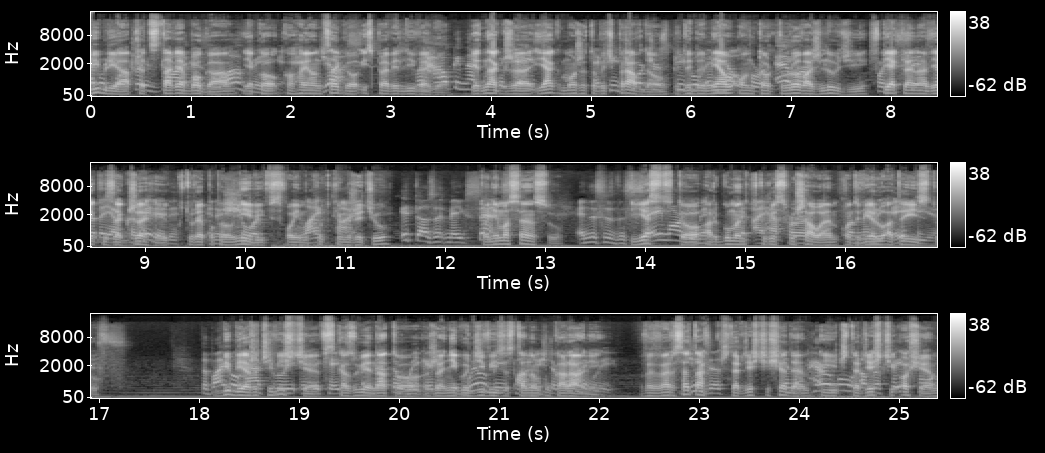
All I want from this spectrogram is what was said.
Biblia przedstawia Boga jako kochającego i sprawiedliwego. Jednakże jak może to być prawdą, gdyby miał On torturować ludzi w piekle na wieki za grzechy, które popełnili w swoim krótkim życiu? To nie ma sensu. I jest to argument, który słyszałem od wielu ateistów. Biblia rzeczywiście wskazuje na to, że niegodziwi zostaną ukarani. W wersetach 47 i 48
